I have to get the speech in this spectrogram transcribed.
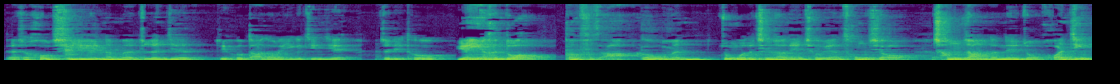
但是后期，那么人家最后达到了一个境界，这里头原因很多，很复杂，和我们中国的青少年球员从小成长的那种环境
